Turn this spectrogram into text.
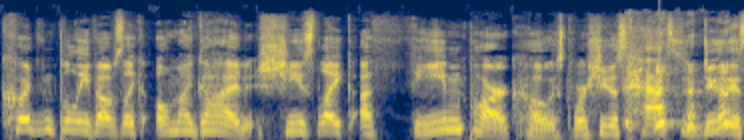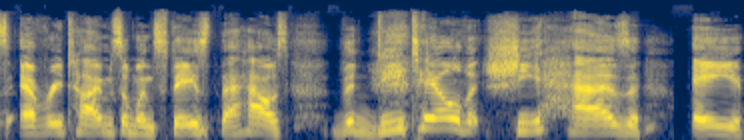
couldn't believe I was like, oh my god, she's like a theme park host where she just has to do this every time someone stays at the house. The detail that she has a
